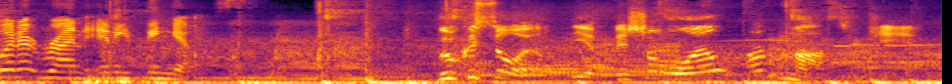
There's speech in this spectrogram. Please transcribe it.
wouldn't run anything else. Lucas Oil, the official oil of Monster Jam.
